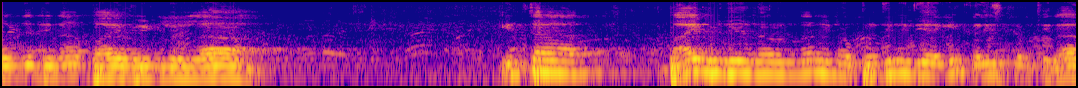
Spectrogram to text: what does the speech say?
ಒಂದು ದಿನ ಬಾಯಿ ಬಿಡಲಿಲ್ಲ. ಇಂಥ ಬಾಯಿ ಬಿಡದಿರೋರನ್ನ ನಿಮ್ಮ ಪ್ರತಿನಿಧಿಯಾಗಿ ಕಳಿಸ್ಕೊಡ್ತೀರಾ?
